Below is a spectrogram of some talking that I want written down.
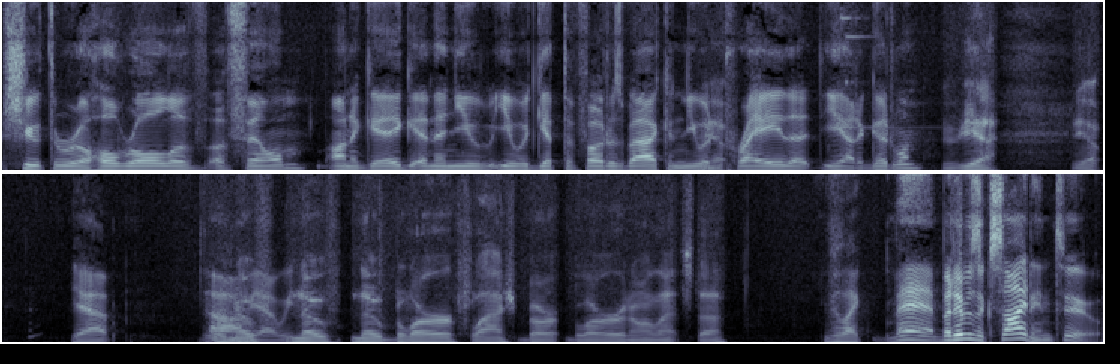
shoot through a whole roll of, of film on a gig, and then you you would get the photos back, and you would Yep. pray that you had a good one. Yeah, yep. yep Oh, no yeah, we- no no blur, flash blur, blur, and all that stuff. You're like, man, but it was exciting too.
